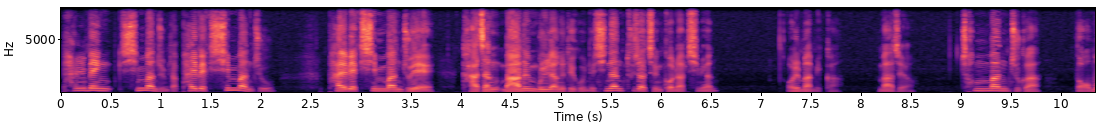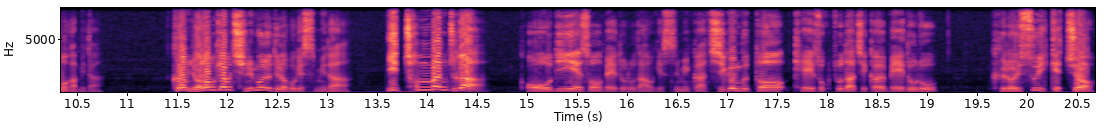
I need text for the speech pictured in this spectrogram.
810만 주입니다. 810만 주. 810만 주에 가장 많은 물량을 들고 있는 신한투자증권을 합치면 얼마입니까? 맞아요. 천만 주가 넘어갑니다. 그럼 여러분께 한번 질문을 드려보겠습니다. 이 천만 주가 어디에서 매도로 나오겠습니까? 지금부터 계속 쏟아질까요? 매도로? 그럴 수 있겠죠.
